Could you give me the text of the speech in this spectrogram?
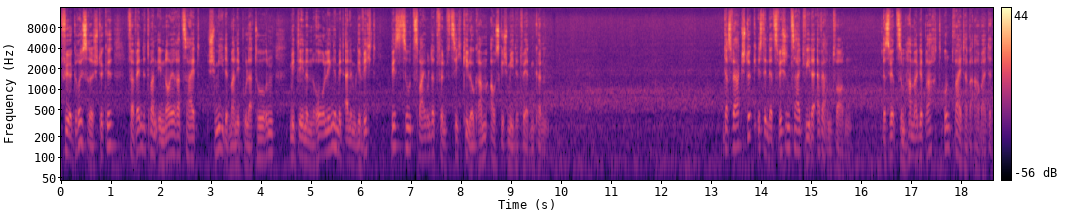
Für größere Stücke verwendet man in neuerer Zeit Schmiedemanipulatoren, mit denen Rohlinge mit einem Gewicht bis zu 250 Kilogramm ausgeschmiedet werden können. Das Werkstück ist in der Zwischenzeit wieder erwärmt worden. Es wird zum Hammer gebracht und weiter bearbeitet.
